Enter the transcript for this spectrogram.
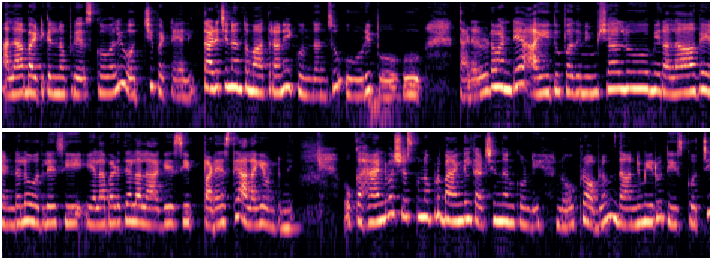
అలా బయటికి వెళ్ళినప్పుడు వేసుకోవాలి వచ్చి పెట్టేయాలి. తడిచినంత మాత్రాన ఈ కుందన్స్ ఊడిపోవు. తడవడం అంటే 5, 10 నిమిషాలు మీరు అలాగే ఎండలో వదిలేసి ఎలా పడితే అలా లాగేసి పడేస్తే అలాగే ఉంటుంది. ఒక హ్యాండ్ వాష్ చేసుకున్నప్పుడు బ్యాంగిల్ తడిచిందనుకోండి నో ప్రాబ్లం దాన్ని మీరు తీసుకొచ్చి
